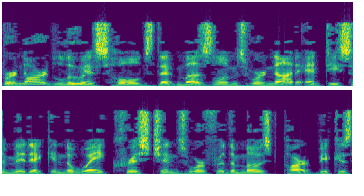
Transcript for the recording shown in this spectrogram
Bernard Lewis holds that Muslims were not anti-Semitic in the way Christians were for the most part because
